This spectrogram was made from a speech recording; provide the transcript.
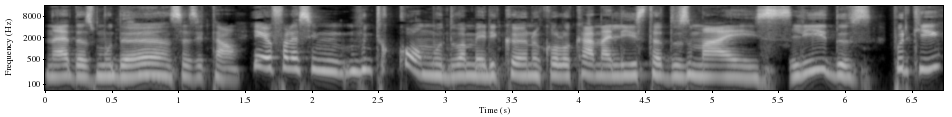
né, das mudanças e tal. E eu falei assim, muito cômodo o americano colocar na lista dos mais lidos, porque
